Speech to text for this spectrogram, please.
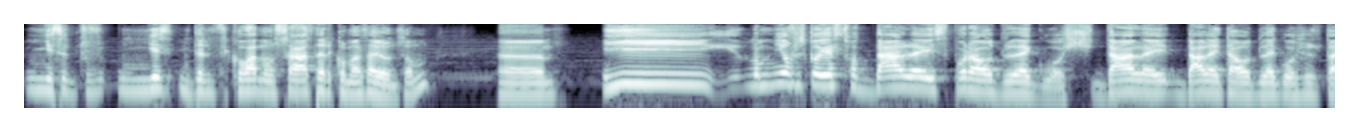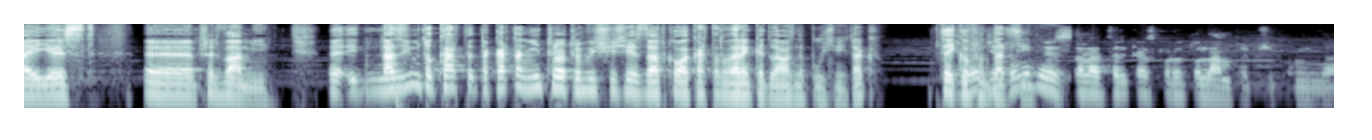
niezident- niezidentyfikowaną salaterką latającą. Em, I no, mimo wszystko jest to dalej spora odległość. Dalej, dalej ta odległość tutaj jest e, przed wami. E, nazwijmy to kartę, ta karta Nitro oczywiście jest dodatkowa karta na rękę dla was na później, tak? W tej konfrontacji. Czemu to jest salaterka, skoro to lampę przypomina?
